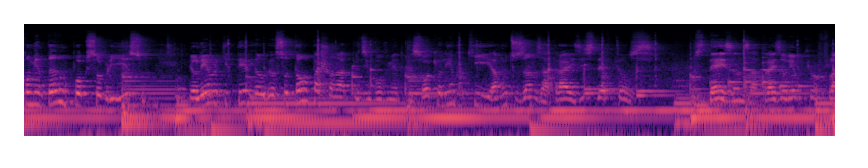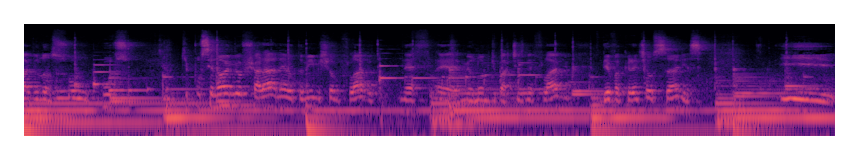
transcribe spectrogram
comentando um pouco sobre isso, eu lembro que teve, eu, eu, sou tão apaixonado pelo desenvolvimento pessoal que eu lembro que há muitos anos atrás, isso deve ter uns, uns 10 anos atrás, eu lembro que o Flávio lançou um curso que por sinal é meu xará, né? Eu também me chamo Flávio, né? É, meu nome de batismo é Flávio, Devacrante Alsânias. E,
